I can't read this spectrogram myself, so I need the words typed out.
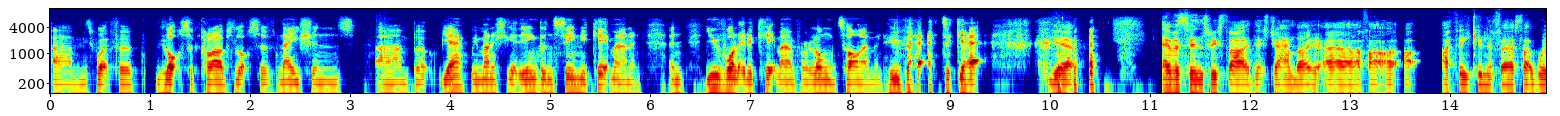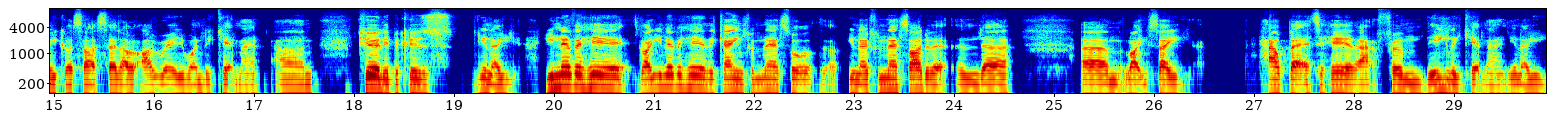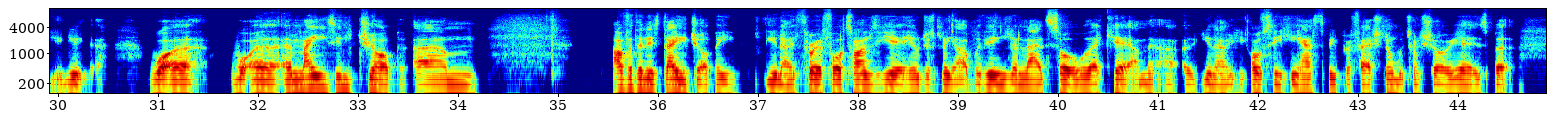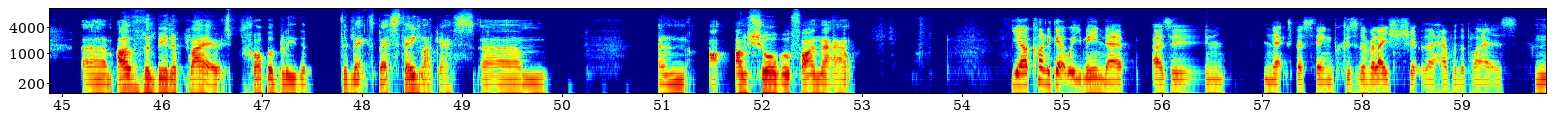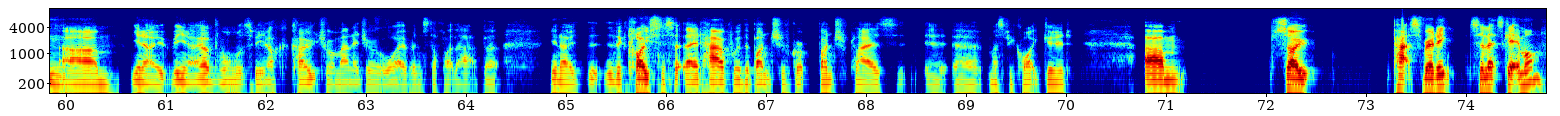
Um, he's worked for lots of clubs, lots of nations. Um, but yeah, we managed to get the England senior kitman, and and you've wanted a kit man for a long time, and who better to get? yeah. Ever since we started this, Jambo, uh, I thought. I, I, I think in the first like week or so, I said I, I really wanted a kit man, um, purely because you know you, you never hear like you never hear the game from their sort of you know from their side of it, and uh, um, like you say, how better to hear that from the England kit man? You know, you, you what a what an amazing job. Um, other than his day job, he you know three or four times a year he'll just meet up with the England lads, sort all their kit. I mean, uh, uh, you know, obviously he has to be professional, which I'm sure he is. But um, other than being a player, it's probably the the next best thing, I guess. Um, and I, I'm sure we'll find that out. Yeah, I kind of get what you mean there, as in next best thing because of the relationship they have with the players. Mm. Um, you know, you know, everyone wants to be like a coach or a manager or whatever and stuff like that. But you know, the, the closeness that they'd have with a bunch of bunch of players uh, uh, must be quite good. Um, so Pat's ready, so let's get him on.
